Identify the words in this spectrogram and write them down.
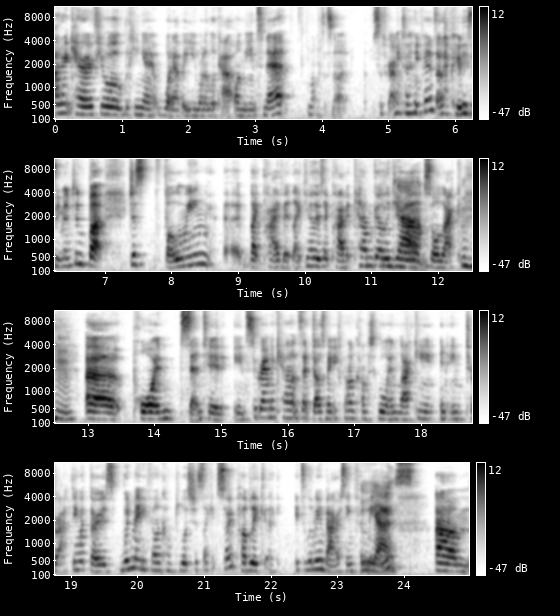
I don't care if you're looking at whatever you want to look at on the internet, as long as it's not subscribing to OnlyFans, as I previously mentioned, but just following uh, like private, like you know those like private cam girl Yeah. accounts or like mm-hmm. uh porn centered Instagram accounts that does make me feel uncomfortable and liking and interacting with those would make me feel uncomfortable. It's just like it's so public, like it's a little bit embarrassing for me. Yes. Um,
